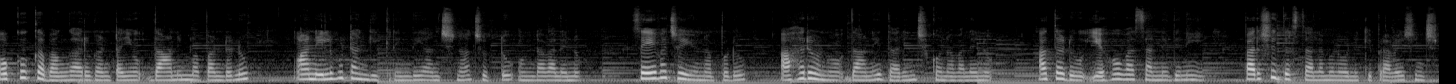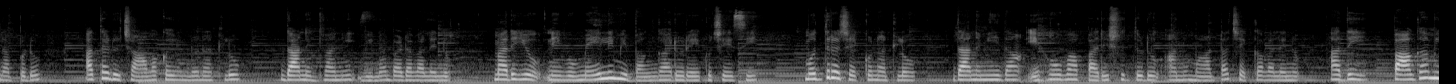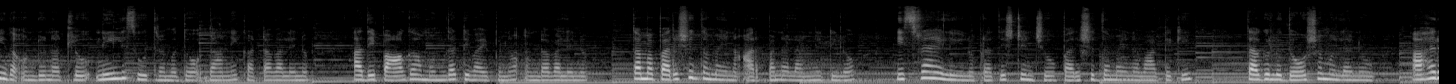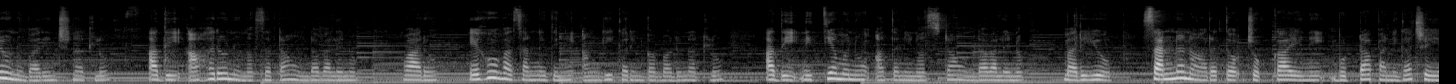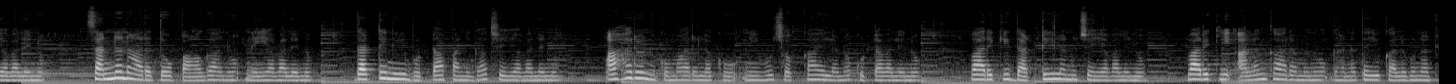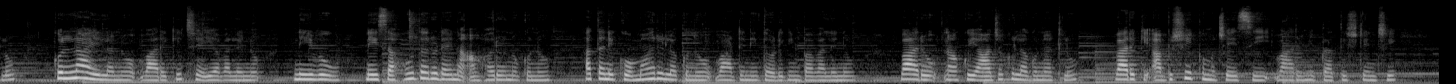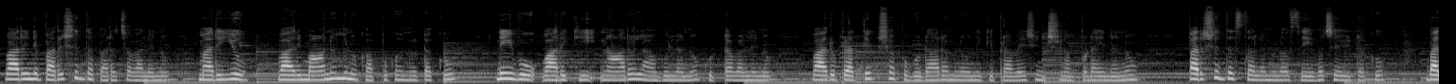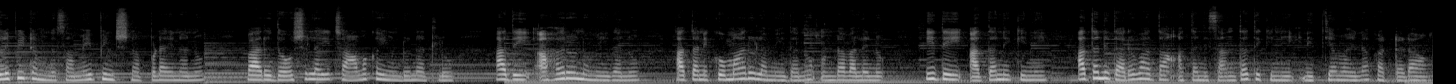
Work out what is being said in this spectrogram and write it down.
ఒక్కొక్క బంగారు గంటయు దానిమ్మ పండును ఆ నిలువుటంగి క్రింది అంచున చుట్టూ ఉండవలెను. సేవ చేయునప్పుడు అహరోను దాన్ని ధరించుకొనవలెను. అతడు యహోవా సన్నిధిని పరిశుద్ధ స్థలములోనికి ప్రవేశించినప్పుడు అతడు చావకయుండునట్లు దాని ధ్వని వినబడవలెను. మరియు నీవు మేలిమి బంగారు రేకు చేసి ముద్ర చెక్కునట్లు దాని మీద పరిశుద్ధుడు అను మాట చెక్కవలెను. అది పాగా మీద ఉండునట్లు నీలి సూత్రముతో దాన్ని కట్టవలెను. అది పాగా ముందటి వైపున ఉండవలెను. తమ పరిశుద్ధమైన అర్పణలన్నిటిలో ఇస్రాయేలీలు ప్రతిష్ఠించు పరిశుద్ధమైన వాటికి తగులు దోషములను అహరోను భరించినట్లు అది అహరోను నొసట ఉండవలెను. వారు యహోవ సన్నిధిని అంగీకరింపబడినట్లు అది నిత్యమును అతని నొసట ఉండవలెను. మరియు సన్ననారతో చొక్కాయిని బుట్టా పనిగా చేయవలెను. సన్ననారతో పాగాను నేయవలెను. దట్టిని బుట్టా పనిగా చేయవలెను. అహరోను కుమారులకు నీవు చొక్కాయిలను కుట్టవలెను. వారికి దట్టీలను చేయవలెను. వారికి అలంకారమును ఘనతయు కలుగునట్లు కుల్లాయిలను వారికి చేయవలెను. నీవు నీ సహోదరుడైన అహరోనుకును అతని కుమారులకును వాటిని తొడిగింపవలెను. వారు నాకు యాజకులగునట్లు వారికి అభిషేకము చేసి వారిని ప్రతిష్ఠించి వారిని పరిశుద్ధపరచవలెను. మరియు వారి మానమును కప్పుకొనుటకు నీవు వారికి నారలాగులను కుట్టవలెను. వారు ప్రత్యక్షపు గుడారంలోనికి ప్రవేశించినప్పుడైనను పరిశుద్ధ స్థలములో సేవ చేయుటకు బలిపీఠమును సమీపించినప్పుడైనను వారు దోషులై చావకయుండునట్లు అది అహరోను మీదను అతని కుమారుల మీదను ఉండవలెను. ఇది అతనికిని అతని తరువాత అతని సంతతికిని నిత్యమైన కట్టడా.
